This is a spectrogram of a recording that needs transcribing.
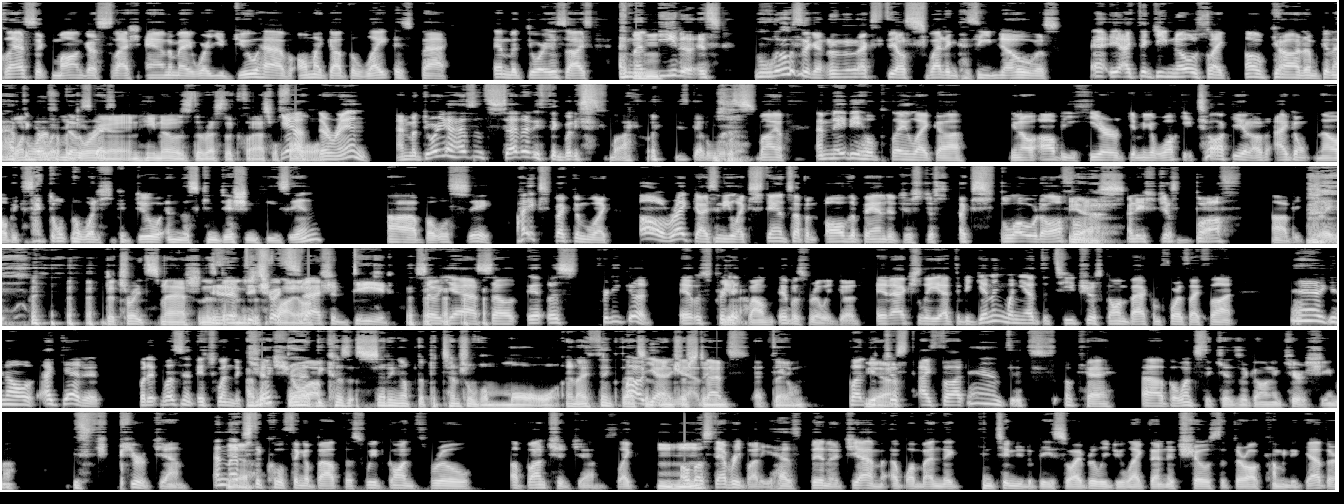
classic manga slash anime, where you do have, oh my god, the light is back in Midoriya's eyes, and then. Ida is losing it, and the next deal sweating because he knows. Eh, I think he knows, like, oh god, I'm gonna have One to word go from Midoriya, and he knows the rest of the class will Yeah, follow. they're in. And Midoriya hasn't said anything, but he's smiling. He's got a little smile. And maybe he'll play like uh you know, I'll be here, give me a walkie talkie. You know, I don't know because I don't know what he could do in this condition he's in. Uh, but we'll see. I expect him like, oh right, guys, and he like stands up and all the bandages just explode off him, Yes. and he's just buff. Uh, be great. Detroit smash and his band just Detroit fly off. Smash indeed. So yeah, so it was pretty good. It was pretty Yeah. well. It was really good. It actually at the beginning when you had the teachers going back and forth, I thought, eh, you know, I get it, but it wasn't. It's when the I kids like show that up. because it's setting up the potential of a mole, and I think that's oh yeah, an interesting yeah, that's a deal. thing. But Yeah. it just, I thought, eh, it's okay. Uh, but once the kids are gone, and Kirishima is pure gem, and that's the cool thing about this. We've gone through a bunch of gems, like. Mhm. almost everybody has been a gem at one and they continue to be. So I really do like that. And it shows that they're all coming together.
